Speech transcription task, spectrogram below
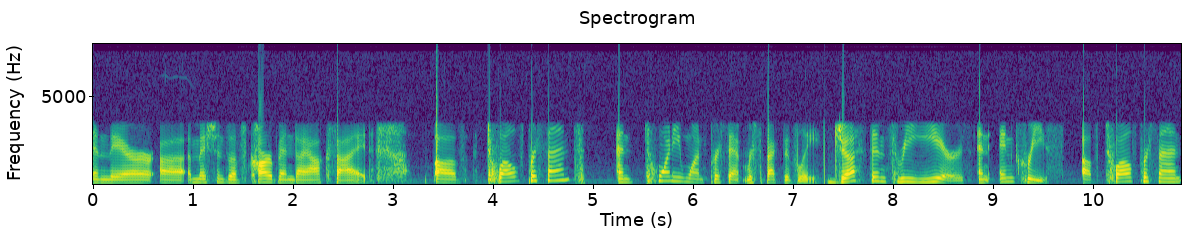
in their uh, emissions of carbon dioxide of 12 percent and 21 percent, respectively, just in three years, an increase of 12%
